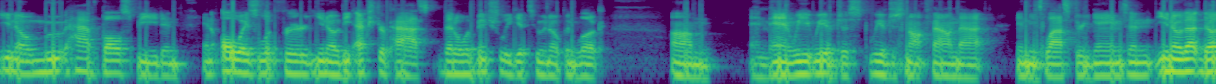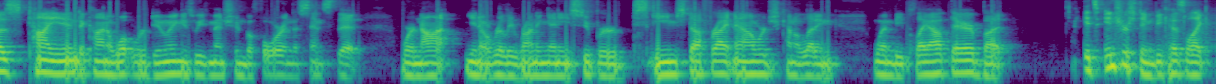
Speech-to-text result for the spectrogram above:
you know move have ball speed and and always look for you know the extra pass that'll eventually get to an open look. Um, and man, we we have just we have just not found that in these last three games. And, you know, that does tie into kind of what we're doing, as we've mentioned before, in the sense that we're not, you know, really running any super scheme stuff right now. We're just kind of letting Wemby play out there. But it's interesting because, like,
